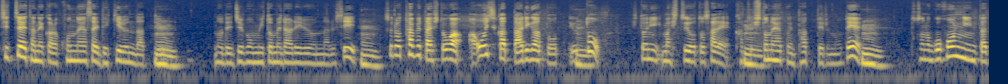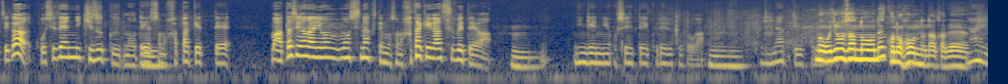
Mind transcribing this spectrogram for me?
ちっちゃい種からこんな野菜できるんだっていうので自分を認められるようになるし、うん、それを食べた人が「あ美味しかったありがとう」って言うと、人にまあ必要とされかつ人の役に立ってるので、うん、そのご本人たちがこう自然に気づくので、うん、その畑って。まあ私が何もしなくてもその畑が全ては人間に教えてくれることがいいなっていうまあ、小島さんのねこの本の中で、はい、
